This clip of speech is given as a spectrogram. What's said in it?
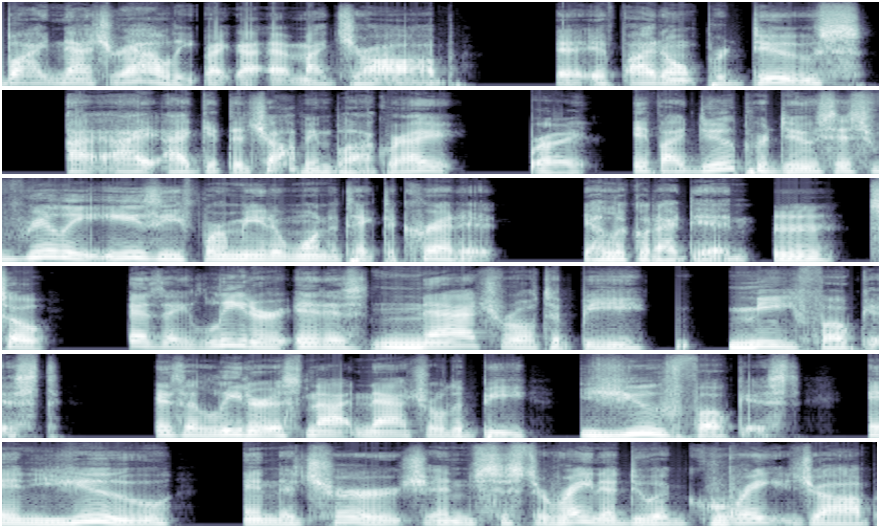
by naturality. Right? I- At my job, if I don't produce, I, I, I get the chopping block. Right? Right. If I do produce, it's really easy for me to want to take the credit. Yeah, look what I did. Mm. So, as a leader, it is natural to be me focused. As a leader, it's not natural to be you focused. And you and the church and Sister Raina do a great job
